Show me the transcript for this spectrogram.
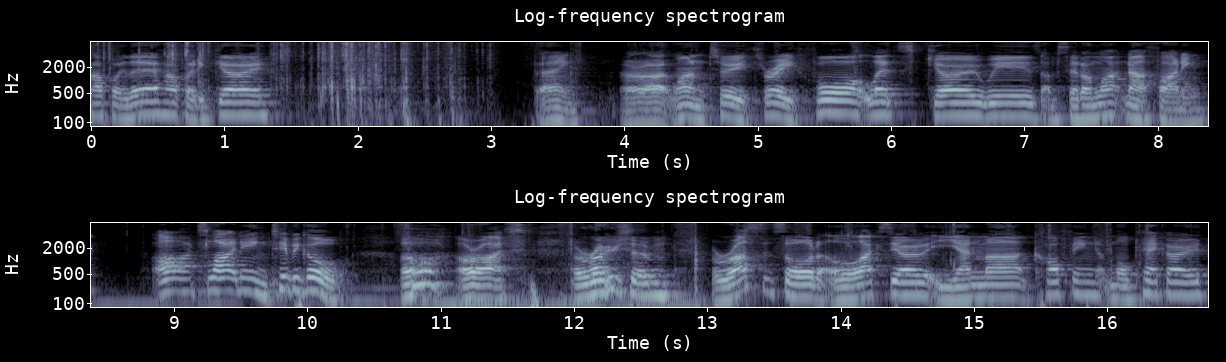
Halfway there, halfway to go. Bang. All right, one, two, three, four. Let's go with, I'm set on light, nah, fighting. Oh, it's lightning, typical. Oh, all right. Rotom, Rusted Sword, Luxio, Yanma, Koffing, Morpeko,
